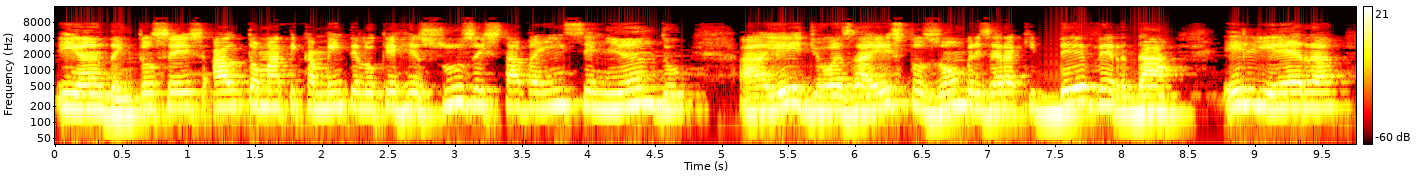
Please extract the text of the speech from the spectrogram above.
y anda. Entonces, automáticamente lo que Jesús estaba enseñando a ellos, a estos hombres, era que de verdad él era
